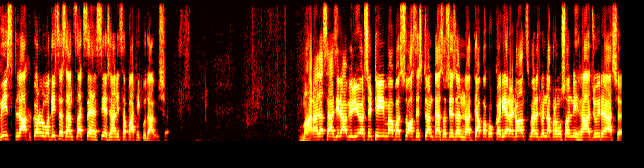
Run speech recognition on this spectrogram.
વીસ લાખ કરોડ વધી છે, સેન્સેક્સે એસી હજારની સપાટી કુદાવી છે. મહારાજા સાજીરાવ યુનિવર્સિટીમાં બસો આસિસ્ટન્ટ એસોસિએશન અધ્યાપકો, કરિયર એડવાન્સ મેનેજમેન્ટના પ્રમોશનની રાહ જોઈ રહ્યા છે.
